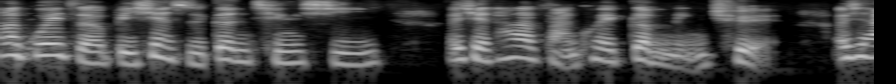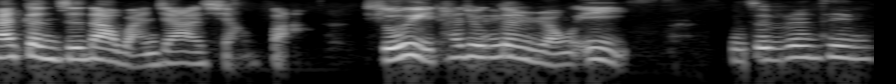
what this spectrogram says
它的规则比现实更清晰，而且它的反馈更明确，而且它更知道玩家的想法，所以它就更容易。我这边听，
